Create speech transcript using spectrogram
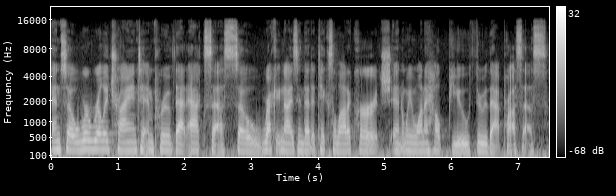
And so we're really trying to improve that access. So recognizing that it takes a lot of courage, and we want to help you through that process.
